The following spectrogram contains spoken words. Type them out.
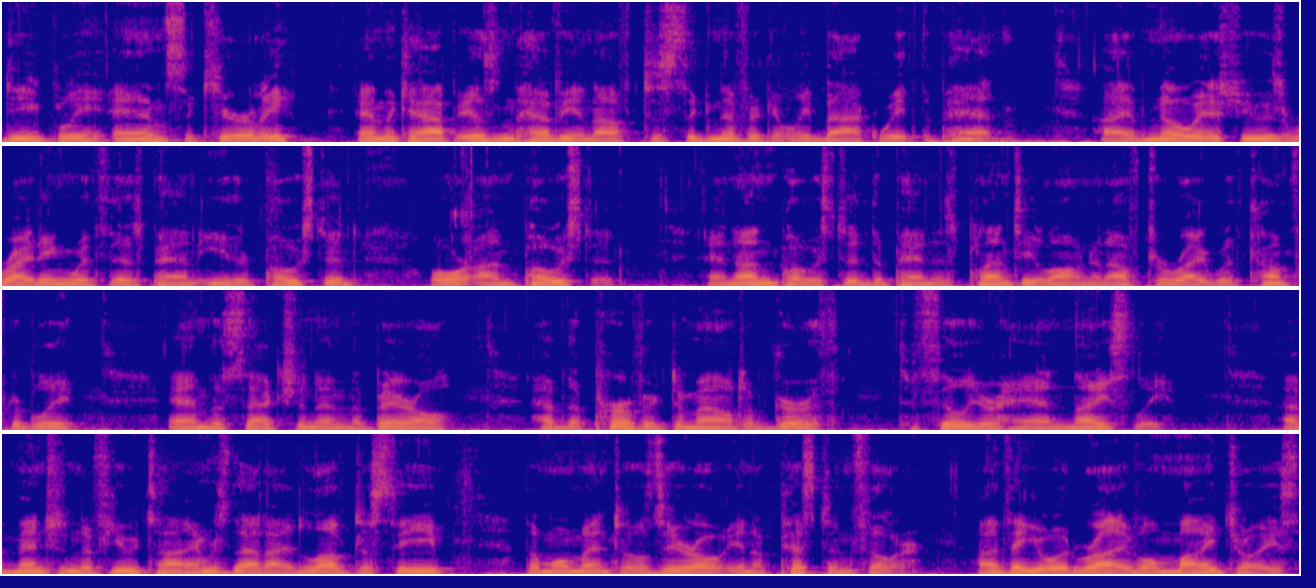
deeply and securely and the cap isn't heavy enough to significantly backweight the pen. I have no issues writing with this pen either posted or unposted. And unposted, the pen is plenty long enough to write with comfortably, and the section and the barrel have the perfect amount of girth to fill your hand nicely. I've mentioned a few times that I'd love to see the Momento Zero in a piston filler. I think it would rival my choice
